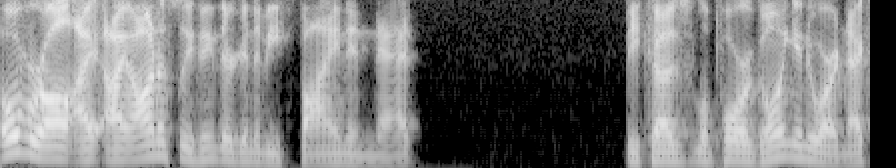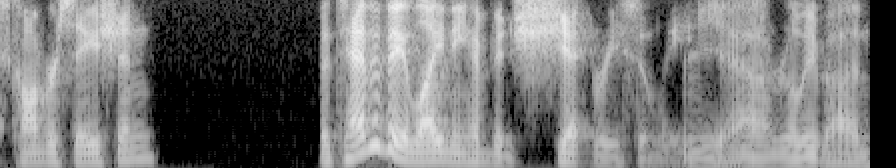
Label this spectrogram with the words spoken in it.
overall, I, I honestly think they're going to be fine in net because Lepore going into our next conversation. The Tampa Bay Lightning have been shit recently. yeah, really bad.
